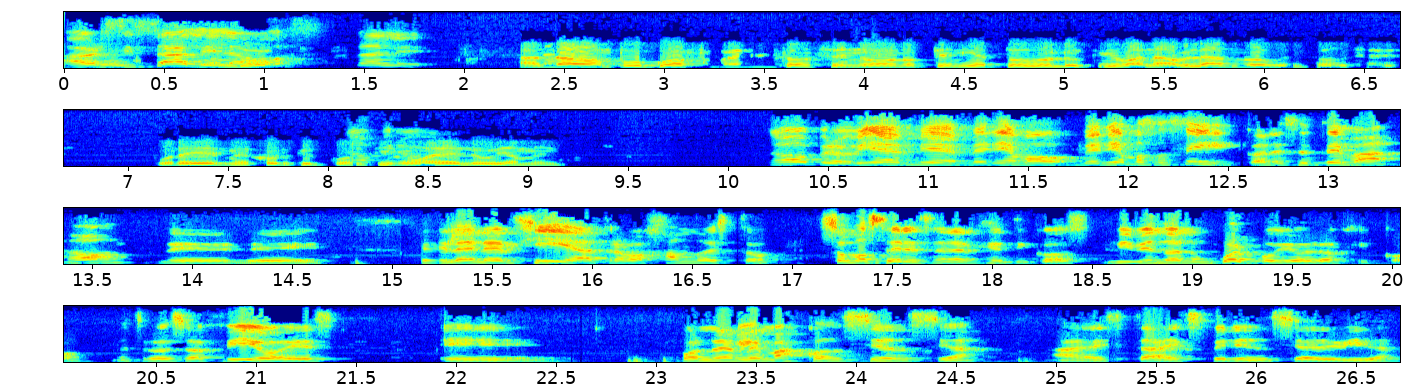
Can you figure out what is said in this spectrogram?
a ver si sale la voz, dale. Andaba un poco afuera, entonces no, no tenía todo lo que iban hablando, entonces por ahí es mejor que continúe él, obviamente. No, pero bien, bien, veníamos, veníamos así, con ese tema, ¿no? De, de, la energía, trabajando esto. Somos seres energéticos, viviendo en un cuerpo biológico. Nuestro desafío es eh, ponerle más conciencia a esta experiencia de vida.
